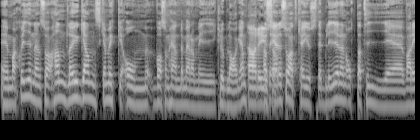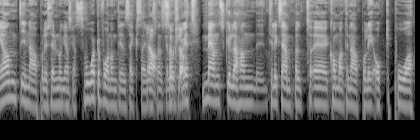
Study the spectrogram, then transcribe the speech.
eh, eh, maskinen så handlar ju ganska mycket om vad som händer med dem i klubblagen. Ja, det är alltså så. är det så att Kajuste blir en 8-10 variant i Napoli så är det nog ganska svårt att få honom till en sexa i det Ja, svenska såklart. landslaget. Men skulle han eh, till exempel eh, komma till Napoli och på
